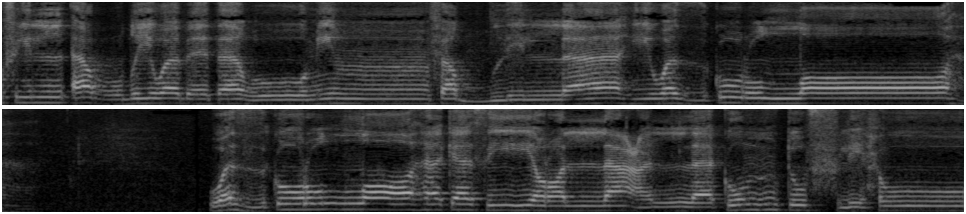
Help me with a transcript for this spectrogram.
في الأرض وابتغوا من فضل الله واذكروا الله واذكروا الله كثيرا لعلكم تفلحون.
